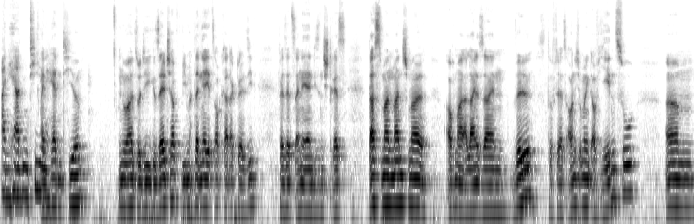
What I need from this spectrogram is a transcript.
Ein Herdentier. Ein Herdentier. Nur halt so die Gesellschaft, wie man dann ja jetzt auch gerade aktuell sieht, versetzt einen eher in diesen Stress, dass man manchmal auch mal alleine sein will. Das trifft ja jetzt auch nicht unbedingt auf jeden zu. Ähm,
